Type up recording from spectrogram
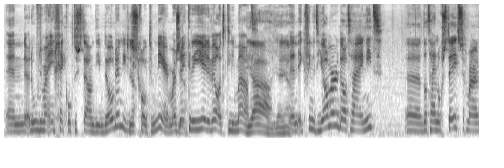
En er hoefde maar één gek op te staan die hem doodde. En die, die Ja. schoot hem neer. Maar zij creëerden wel het klimaat. Ja, ja, ja. En ik vind het jammer dat hij niet. eh, dat hij nog steeds zeg maar,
